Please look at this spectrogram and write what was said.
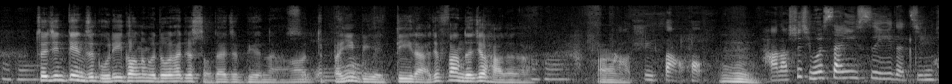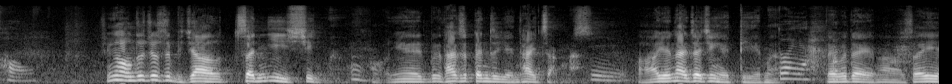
嗯、最近电子股利空那么多，他就守在这边了啊，本益比也低了，就放着就好了啦。嗯、好续报哈。嗯。好，老师，请问三一四一的晶宏。金红这就是比较争议性嘛，哦、嗯，因为不是它是跟着元太涨嘛，是啊，元太最近也跌嘛，对呀、啊，对不对啊？所以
